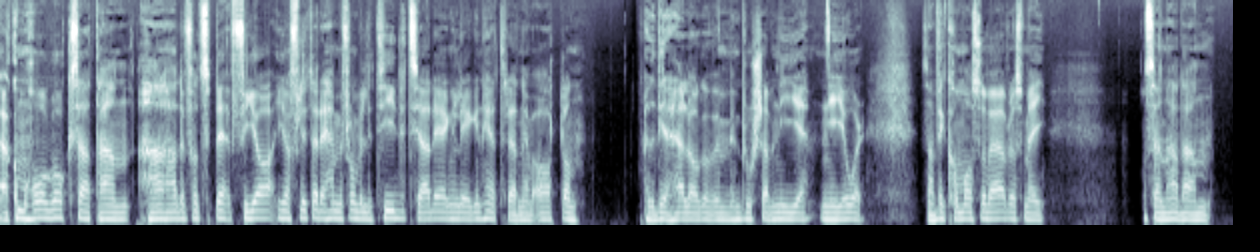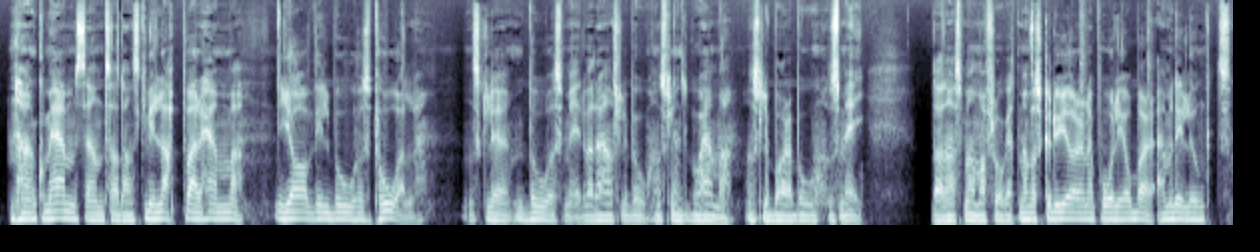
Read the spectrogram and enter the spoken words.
jag kommer ihåg också att han, han hade fått, spä, för jag, jag flyttade hemifrån väldigt tidigt, så jag hade egen lägenhet redan när jag var 18. Vid det här laget var min brorsa nio, nio år. Så han fick komma och sova över hos mig. Och sen hade han, när han kom hem sen, så hade han skrivit lappar hemma. Jag vill bo hos Paul. Han skulle bo hos mig, det var där han skulle bo. Han skulle inte bo hemma, han skulle bara bo hos mig. Då hade hans mamma frågat, men vad ska du göra när Paul jobbar? Ja, men det är lugnt.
